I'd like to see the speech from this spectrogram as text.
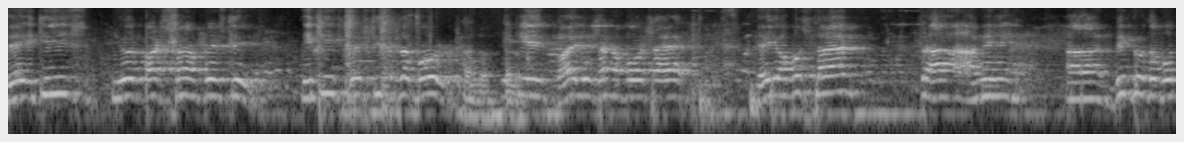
যে it is your person of prestige it is prestige of the board it is violation of act এই অবস্থায় তা আমি বিব্রত বোধ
